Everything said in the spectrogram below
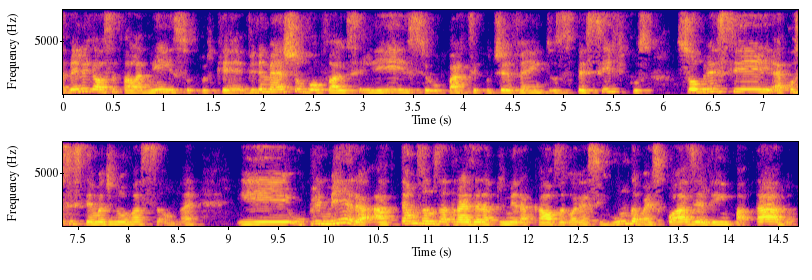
é bem legal você falar nisso, porque vira e mexe eu vou para o Vale do Silício, participo de eventos específicos sobre esse ecossistema de inovação, né? E o primeiro, até uns anos atrás era a primeira causa, agora é a segunda, mas quase ali empatado,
